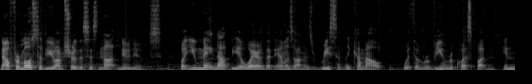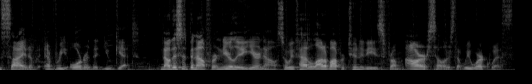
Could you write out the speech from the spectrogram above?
Now for most of you, I'm sure this is not new news. But you may not be aware that Amazon has recently come out with a review request button inside of every order that you get. Now this has been out for nearly a year now, so we've had a lot of opportunities from our sellers that we work with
